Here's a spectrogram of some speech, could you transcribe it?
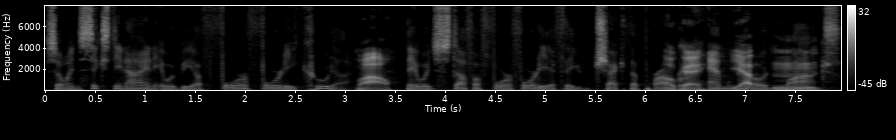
So in 69, it would be a 440 Cuda Wow. they would stuff a 440 if they check the proper Okay. M Yep. code Mhm. box.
